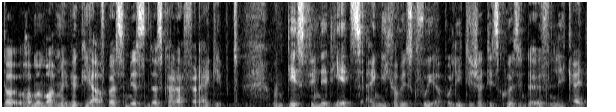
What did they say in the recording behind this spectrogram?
da hat man manchmal wirklich aufpassen müssen, dass es keine Rafferei gibt. Und das findet jetzt, eigentlich habe ich das Gefühl, ein politischer Diskurs in der Öffentlichkeit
